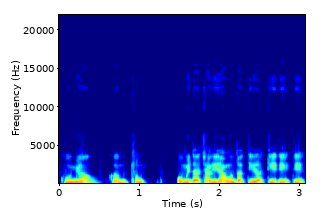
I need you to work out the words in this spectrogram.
구명 그럼 총, 옵니다. 자기장 온다. 뛰라, 뛰, 뛰, 뛰.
